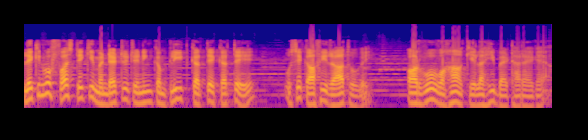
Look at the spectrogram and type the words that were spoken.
लेकिन वो फ़र्स्ट डे की मैंडेटरी ट्रेनिंग कंप्लीट करते करते उसे काफ़ी रात हो गई और वो वहाँ अकेला ही बैठा रह गया।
